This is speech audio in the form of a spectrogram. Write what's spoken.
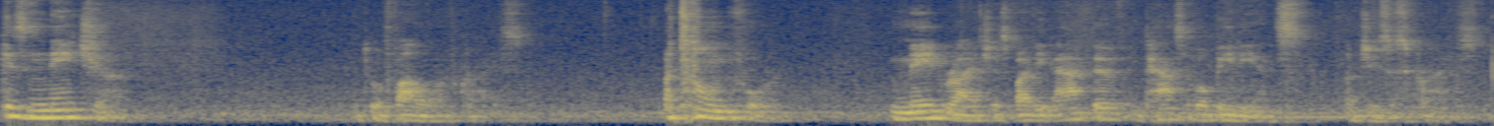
his nature, into a follower of Christ. Atoned for, made righteous by the active and passive obedience of Jesus Christ.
